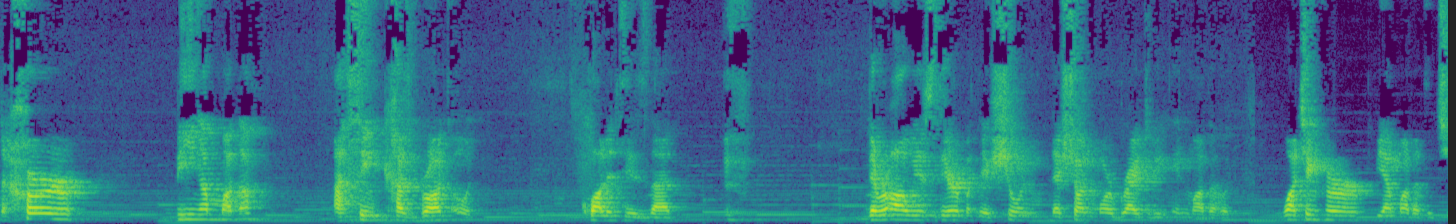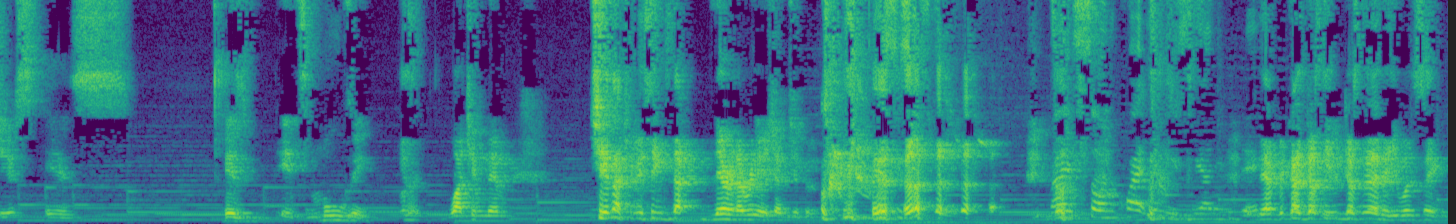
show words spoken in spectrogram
her being a mother, I think, has brought out qualities that they were always there, but they've shown they shone more brightly in motherhood. Watching her be a mother to Chase is is it's moving. Watching them, Chase actually thinks that they're in a relationship. My son quite believes me at the day. Yeah, because just even just the other day he was saying,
